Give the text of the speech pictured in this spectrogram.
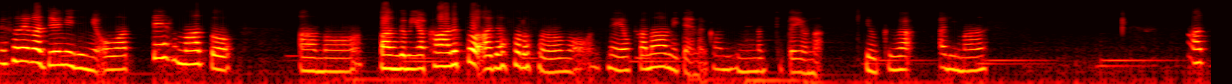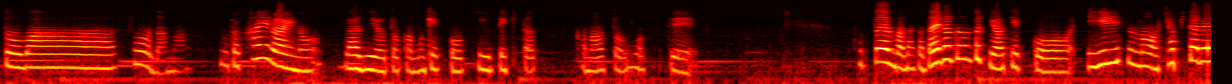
で、それが12時に終わって、その後、あの、番組が変わると、あ、じゃあそろそろもう寝ようかな、みたいな感じになってたような記憶があります。あとは、そうだな。なんか海外のラジオとかも結構聞いてきたかなと思って、例えばなんか大学の時は結構イギリスのキャピタル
